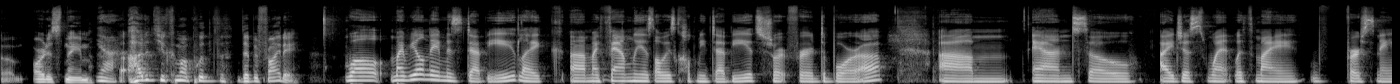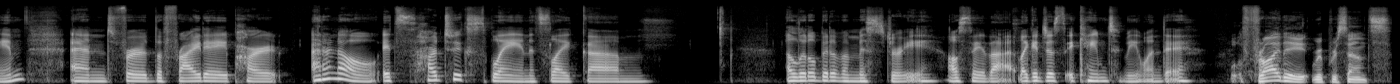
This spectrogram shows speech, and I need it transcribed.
um, artist name. Yeah. How did you come up with Debby Friday? Well, my real name is Debby. Like uh, my family has always called me Debby. It's short for Deborah. Um, and so I just went with my first name. And for the Friday part, I don't know. It's hard to explain. It's like um, a little bit of a mystery. I'll say that. Like it just it came to me one day. Well, Friday represents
